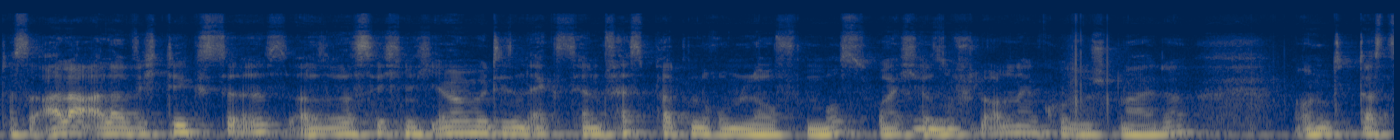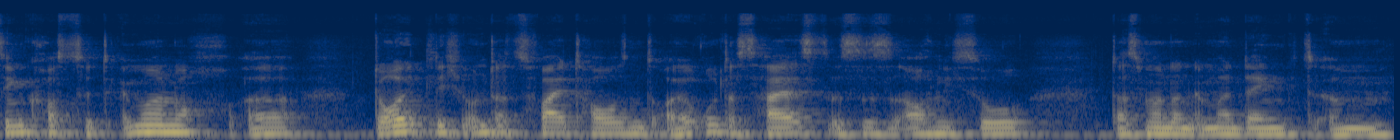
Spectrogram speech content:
das Aller, Allerwichtigste ist. Also, dass ich nicht immer mit diesen externen Festplatten rumlaufen muss, weil ich mhm. ja so mhm. viele Online-Kurse schneide. Und das Ding kostet immer noch äh, deutlich unter 2000 Euro. Das heißt, es ist auch nicht so, dass man dann immer denkt, ähm,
